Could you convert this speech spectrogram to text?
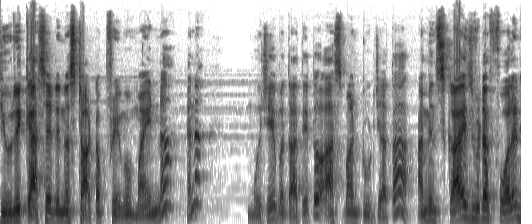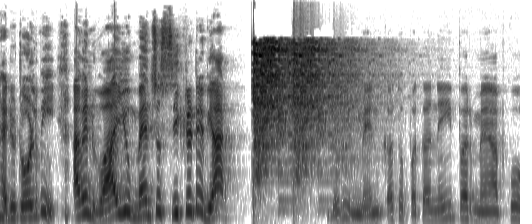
uric acid in a startup frame of mind ना? है ना? मुझे बताते तो आसमान टूट जाता। I mean skies would have fallen had you told me I mean why you men so secretive यार? बेबी मेन का तो पता नहीं, पर मैं आपको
